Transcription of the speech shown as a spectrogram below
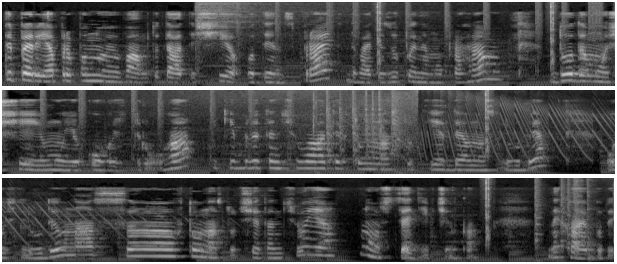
Тепер я пропоную вам додати ще один спрайт. Давайте зупинимо програму, додамо ще йому якогось друга, який буде танцювати. Хто у нас тут є, де у нас люди? Ось люди у нас. Е, Хто у нас тут ще танцює? Ну, ось ця дівчинка. Нехай буде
